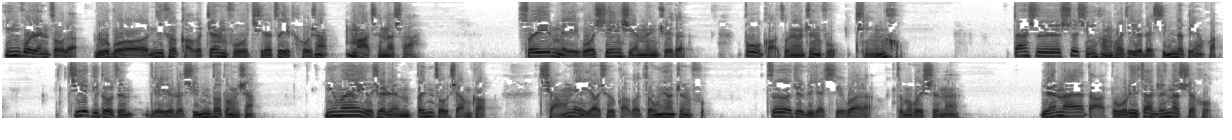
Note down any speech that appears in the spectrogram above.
英国人走了，如果立刻搞个政府骑在自己头上，那成了啥？所以美国先贤们觉得不搞中央政府挺好。但是事情很快就有了新的变化，阶级斗争也有了新的动向。因为有些人奔走相告，强烈要求搞个中央政府，这就比较奇怪了。怎么回事呢？原来打独立战争的时候，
